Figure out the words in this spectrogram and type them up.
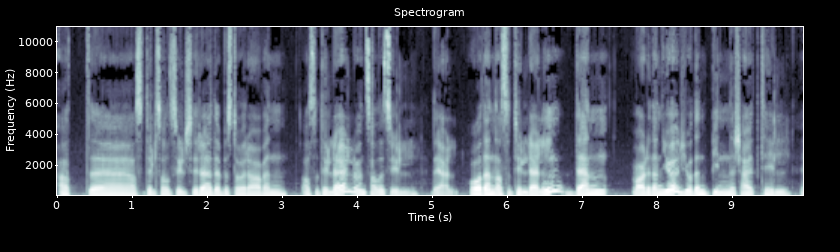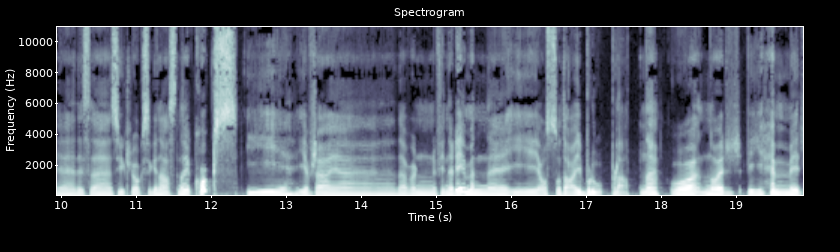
at uh, acetylsalicylsyre det består av en acetyldel og en salicyldel. Og den acetyldelen den hva er det den gjør? Jo, den binder seg til eh, disse syklooksygenasene, COX, i, i og for seg eh, der hvor den finner de, men eh, i, også da i blodplatene. Og når vi hemmer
